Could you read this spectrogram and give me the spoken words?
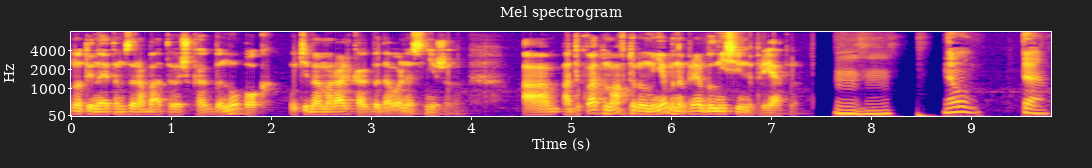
но ты на этом зарабатываешь, как бы, ну, ок, у тебя мораль как бы довольно снижена. А адекватному автору мне бы, например, было не сильно приятно. Угу. Ну, да,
